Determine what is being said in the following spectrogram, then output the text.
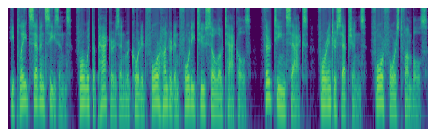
He played seven seasons, four with the Packers, and recorded 442 solo tackles, 13 sacks, four interceptions, four forced fumbles.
